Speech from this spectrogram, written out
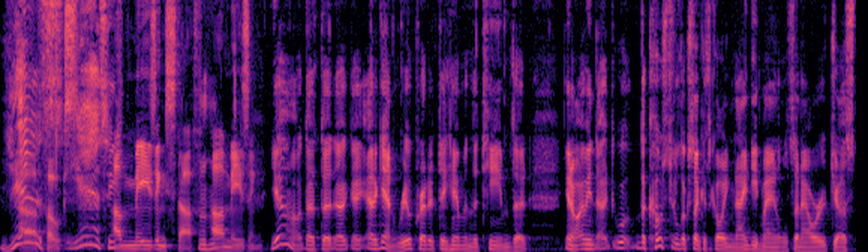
uh, folks. Yes, amazing stuff. Mm-hmm. Amazing. Yeah, that that, uh, and again, real credit to him and the team that you know, I mean, the coaster looks like it's going 90 miles an hour just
